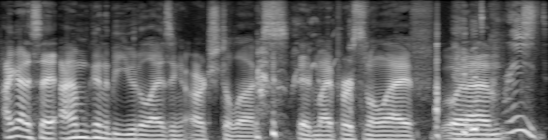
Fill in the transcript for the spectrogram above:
I gotta say, I'm gonna be utilizing Arch Deluxe in my personal life. When it's I'm, great.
